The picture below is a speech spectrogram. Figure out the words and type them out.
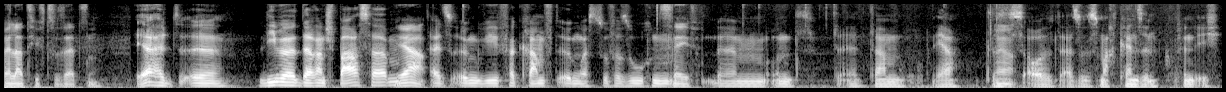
relativ zu setzen. Ja, halt äh, lieber daran Spaß haben, Ja. als irgendwie verkrampft irgendwas zu versuchen. Safe. Ähm, und äh, dann, ja, das Ja. ist auch, also das macht keinen Sinn, finde ich.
